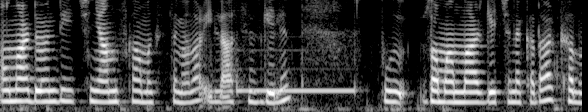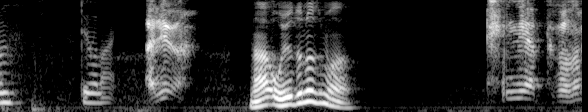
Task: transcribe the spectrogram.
Onlar döndüğü için yalnız kalmak istemiyorlar. İlla siz gelin. Bu zamanlar geçene kadar kalın diyorlar. Alo. Ne uyudunuz mu? Şimdi yaptık oğlum.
